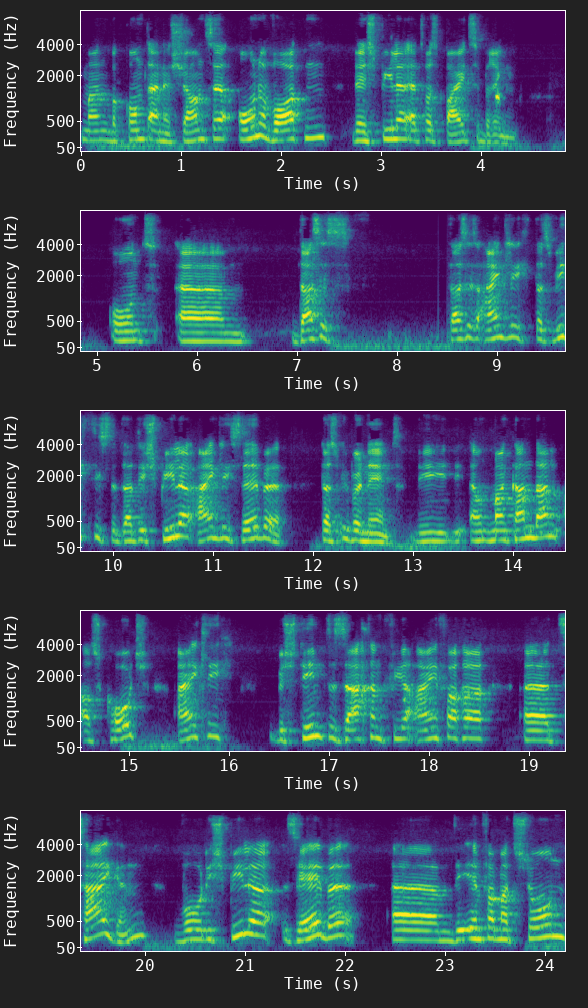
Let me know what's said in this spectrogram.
man bekommt eine Chance, ohne Worten den Spieler etwas beizubringen. Und ähm, das, ist, das ist eigentlich das Wichtigste, dass die Spieler eigentlich selber das übernimmt. Die, die, und man kann dann als Coach eigentlich bestimmte Sachen viel einfacher äh, zeigen, wo die Spieler selber äh, die Information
